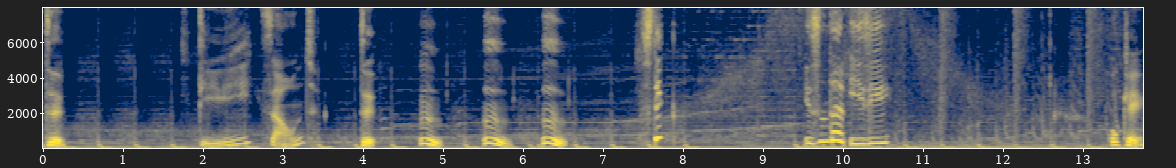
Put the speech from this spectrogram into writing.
d. D sound. D, U, U, U. stick. Isn't that easy? Okay.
